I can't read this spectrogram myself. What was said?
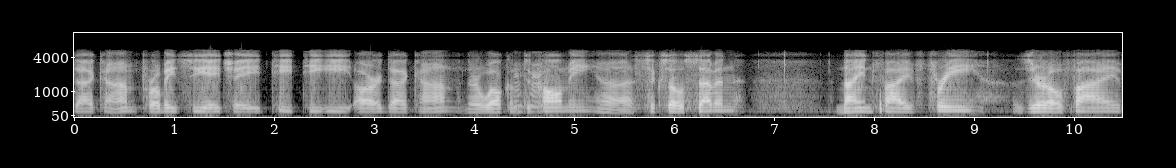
probatechatter.com, probate c h a t t e r dot com. They're welcome mm-hmm. to call me uh, six zero seven nine five three zero five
